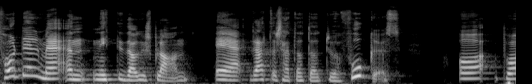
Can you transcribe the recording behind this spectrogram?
fordelen med en 90-dagersplan er rett og slett at du har fokus. Og på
